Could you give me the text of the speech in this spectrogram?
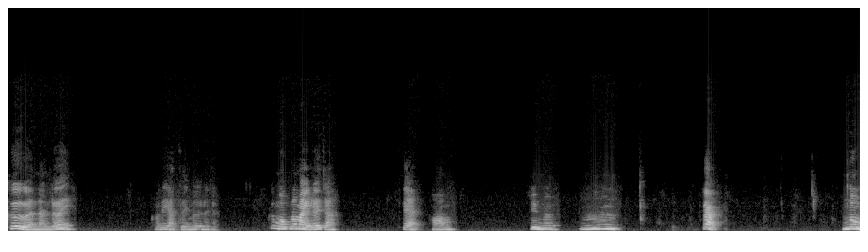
คือนนั้นเลยเขาไม่อยากใส่มือเลยจ้ะ คือมกหน้ำใหม่เลยจ้ะแซ่บหอมจิ้มเลยอืมแซ่บนุ่ม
